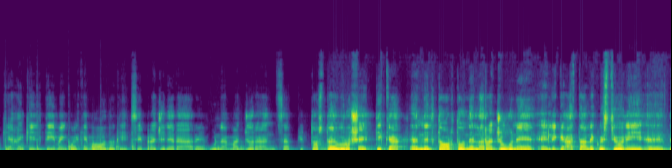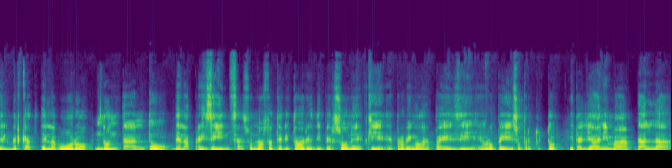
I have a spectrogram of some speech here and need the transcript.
che è anche il tema in qualche modo che sembra generare una maggioranza piuttosto euroscettica eh, nel torto o nella ragione, è legata alle questioni eh, del mercato del lavoro, non tanto della presenza sul nostro territorio di persone che eh, provengono da paesi europei, soprattutto italiani, ma dalla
